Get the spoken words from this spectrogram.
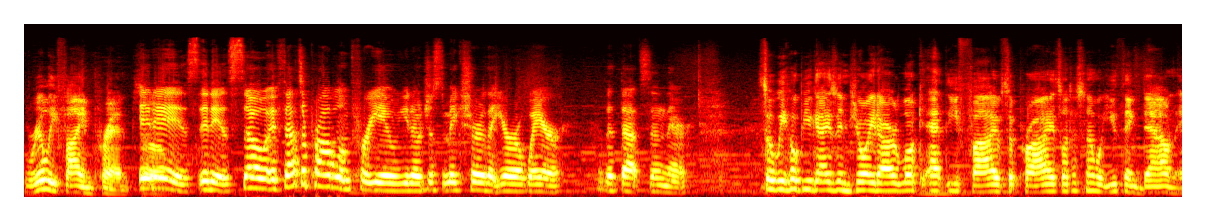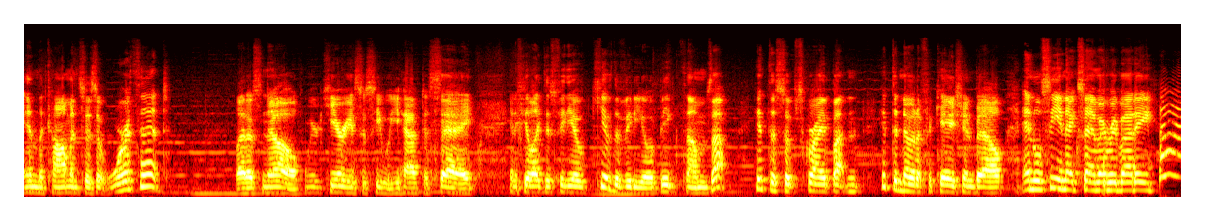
really fine print. So. it is, it is. So if that's a problem for you, you know, just make sure that you're aware that that's in there. So we hope you guys enjoyed our look at the five surprise. Let us know what you think down in the comments. Is it worth it? Let us know. We're curious to see what you have to say. And if you like this video, give the video a big thumbs up. Hit the subscribe button, hit the notification bell, and we'll see you next time, everybody. Bye!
